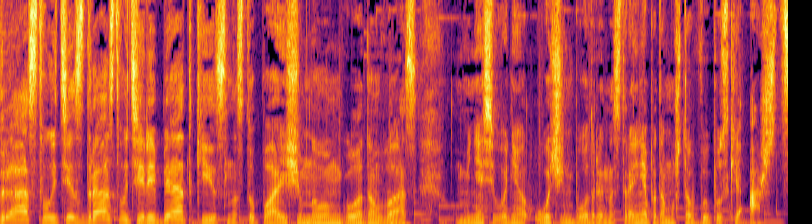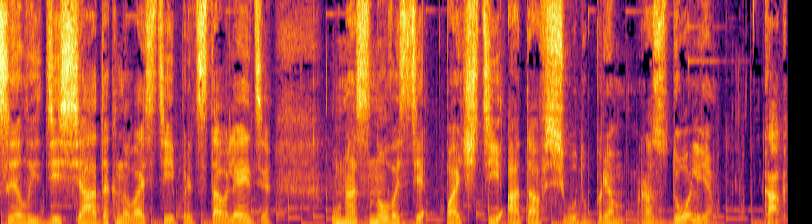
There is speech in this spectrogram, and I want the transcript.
Здравствуйте, здравствуйте, ребятки! С наступающим Новым Годом вас! У меня сегодня очень бодрое настроение, потому что в выпуске аж целый десяток новостей, представляете? У нас новости почти отовсюду, прям раздолье. Как?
